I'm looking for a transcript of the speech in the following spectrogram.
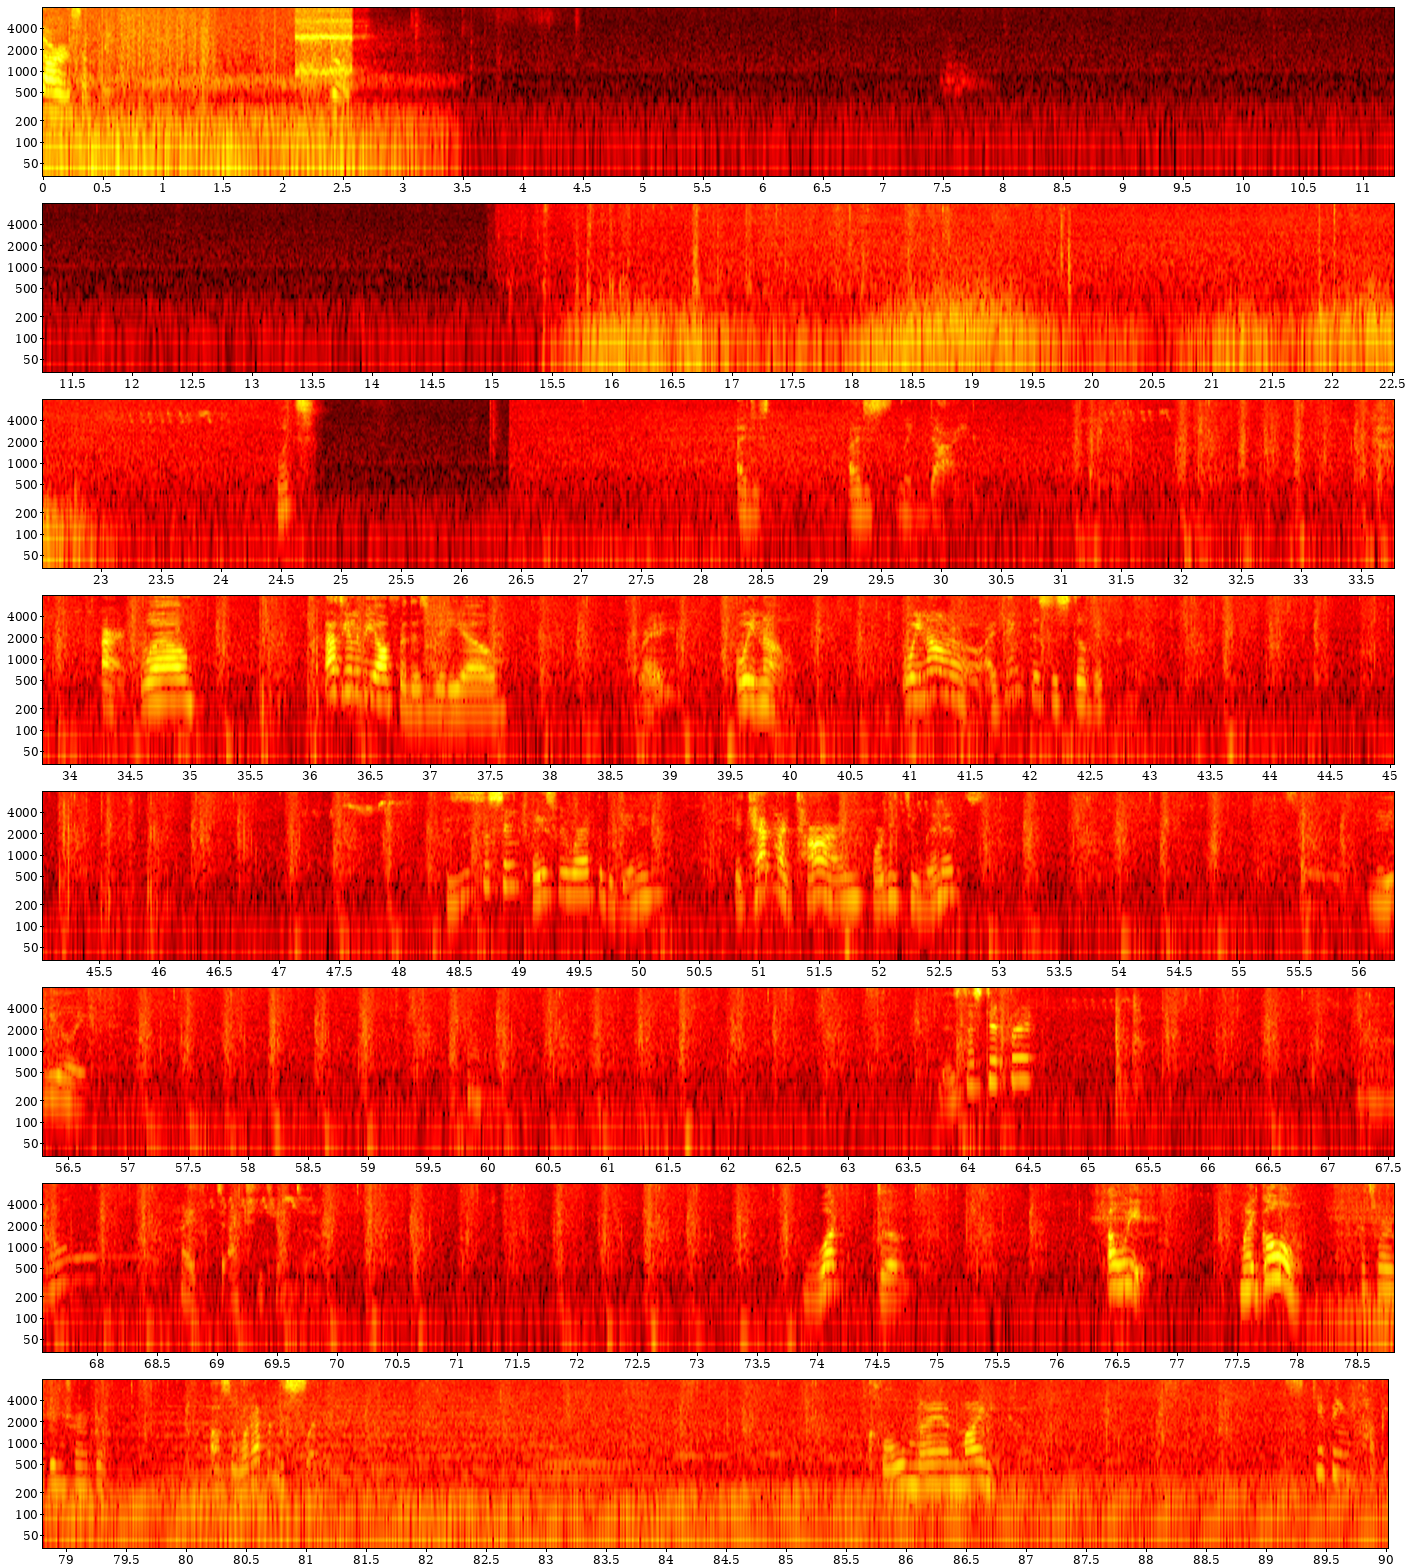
AR or something. Bro. What? I just, I just like died. Alright, well, that's gonna be all for this video. Right? Oh, wait, no. Oh, wait, no, no, no. I think this is still different. Is this the same place we were at the beginning? It kept my time, 42 minutes. So maybe like. Is this different? No. I actually can't tell. What the? Oh wait, my goal. That's where I've been trying to go. Oh, also, what happened to Slender? Coal Man Mining giving puppy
